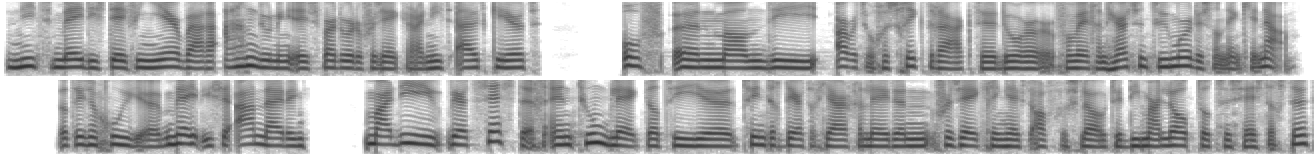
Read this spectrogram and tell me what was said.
niet medisch definieerbare aandoening is, waardoor de verzekeraar niet uitkeert. Of een man die arbeidsongeschikt raakte door, vanwege een hersentumor. Dus dan denk je, nou, dat is een goede medische aanleiding. Maar die werd 60 en toen bleek dat hij uh, 20, 30 jaar geleden een verzekering heeft afgesloten die maar loopt tot zijn 60ste.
